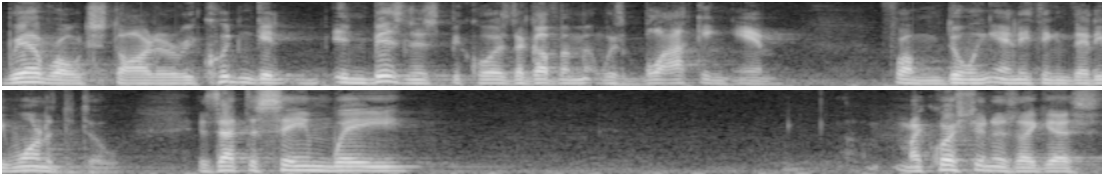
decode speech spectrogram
railroad started, or he couldn't get in business because the government was blocking him from doing anything that he wanted to do. Is that the same way? My question is, I guess,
